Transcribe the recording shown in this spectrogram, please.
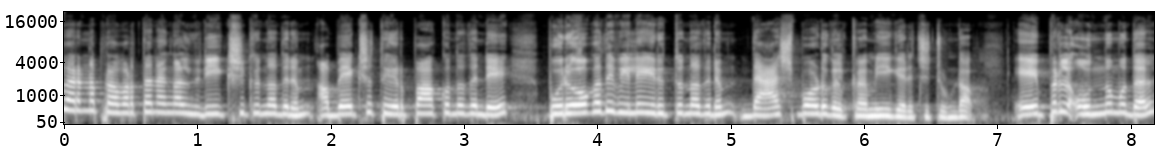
ഭരണ പ്രവർത്തനങ്ങൾ നിരീക്ഷിക്കുന്നതിനും അപേക്ഷ തീർപ്പാക്കുന്നതിന്റെ പുരോഗതി വിലയിരുത്തുന്നതിനും ഡാഷ്ബോർഡുകൾ ക്രമീകരിച്ചിട്ടുണ്ട്. ഏപ്രിൽ ഒന്ന് മുതൽ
